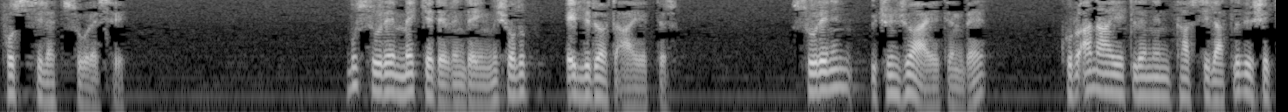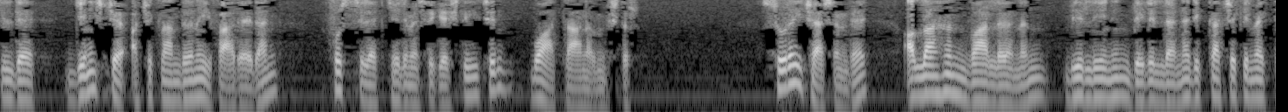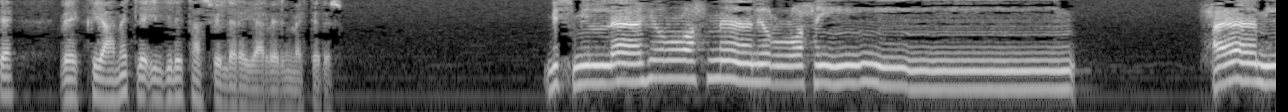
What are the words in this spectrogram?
Fussilet Suresi Bu sure Mekke devrinde inmiş olup 54 ayettir. Surenin 3. ayetinde Kur'an ayetlerinin tafsilatlı bir şekilde genişçe açıklandığını ifade eden Fussilet kelimesi geçtiği için bu adla anılmıştır. Sure içerisinde Allah'ın varlığının, birliğinin delillerine dikkat çekilmekte ve kıyametle ilgili tasvirlere yer verilmektedir. Bismillahirrahmanirrahim. Hamim.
